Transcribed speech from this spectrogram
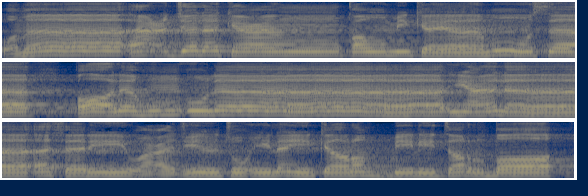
وما أعجلك عن قومك يا موسى؟ قال هم أولئك على أثري وعجلت إليك رب لترضى.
